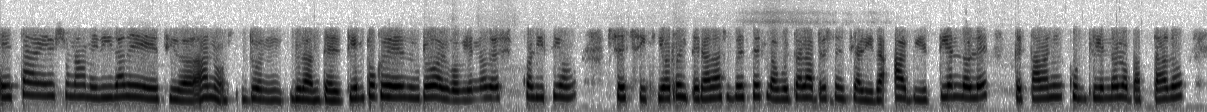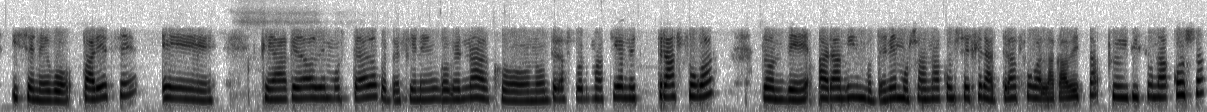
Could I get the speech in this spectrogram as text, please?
Esta es una medida de ciudadanos. Durante el tiempo que duró el gobierno de coalición, se exigió reiteradas veces la vuelta a la presencialidad, advirtiéndole que estaban incumpliendo lo pactado y se negó. Parece eh, que ha quedado demostrado que prefieren gobernar con otras formaciones tránsfugas donde ahora mismo tenemos a una consejera tránsfuga en la cabeza que hoy dice una cosa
